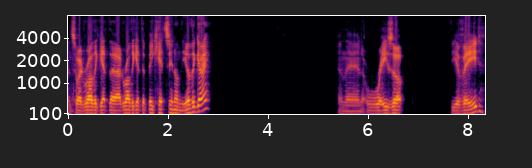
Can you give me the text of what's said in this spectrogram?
And so I'd rather get the I'd rather get the big hits in on the other guy. And then raise up the evade.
